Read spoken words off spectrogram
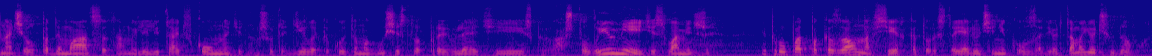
начал подниматься там, или летать в комнате, там, что-то делать, какое-то могущество проявлять, и сказал, а что вы умеете с вами же? И Прабхупад показал на всех, которые стояли учеников сзади, говорит, а мое чудо вот.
